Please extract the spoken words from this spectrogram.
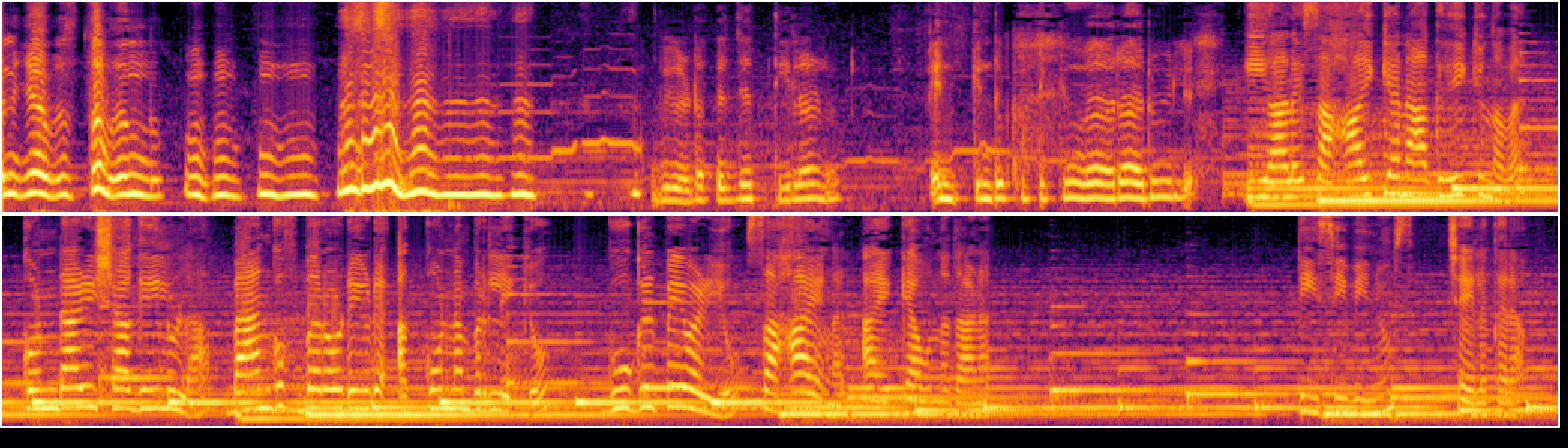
ഈ അവസ്ഥ വന്നു. വീടൊക്കെ ജത്തിയിലാണ്. എനിക്കെന്റെ കുട്ടിക്കും വേറെ ആരുമില്ല. ഇയാളെ സഹായിക്കാൻ ആഗ്രഹിക്കുന്നവർ കൊണ്ടാഴി ശാഖയിലുള്ള ബാങ്ക് ഓഫ് ബറോഡയുടെ അക്കൗണ്ട് നമ്പറിലേക്കോ ഗൂഗിൾ പേ വഴിയോ സഹായങ്ങൾ അയക്കാവുന്നതാണ്. T C V news Chelakkara.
